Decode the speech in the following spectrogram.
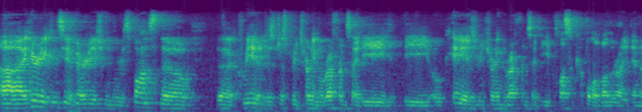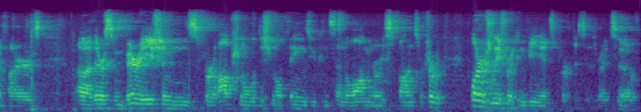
Uh, here you can see a variation in the response, though. The created is just returning a reference ID. The OK is returning the reference ID plus a couple of other identifiers. Uh, there are some variations for optional additional things you can send along in a response, which are largely for convenience purposes, right? So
